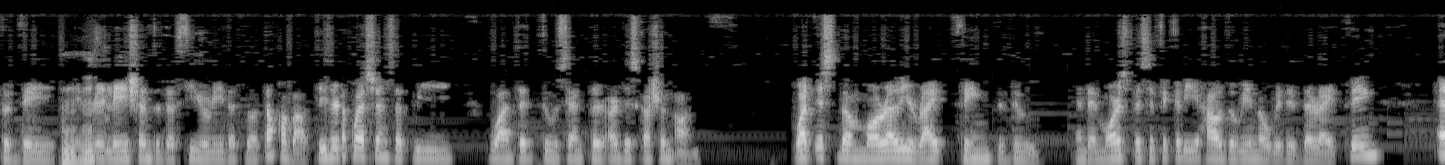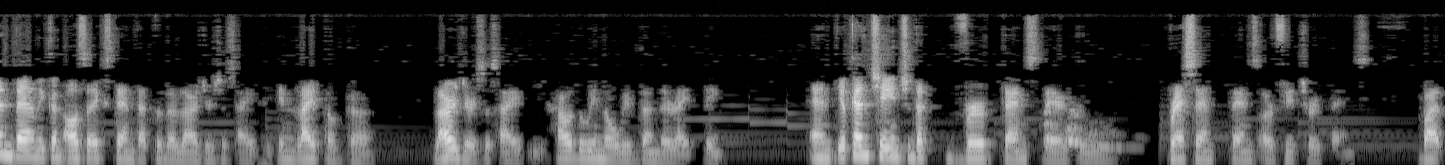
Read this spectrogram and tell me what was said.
today in Mhm. relation to the theory that we'll talk about. These are the questions that we wanted to center our discussion on. What is the morally right thing to do? And then more specifically, how do we know we did the right thing? And then we can also extend that to the larger society. In light of the larger society, how do we know we've done the right thing? And you can change that verb tense there to present tense or future tense. But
